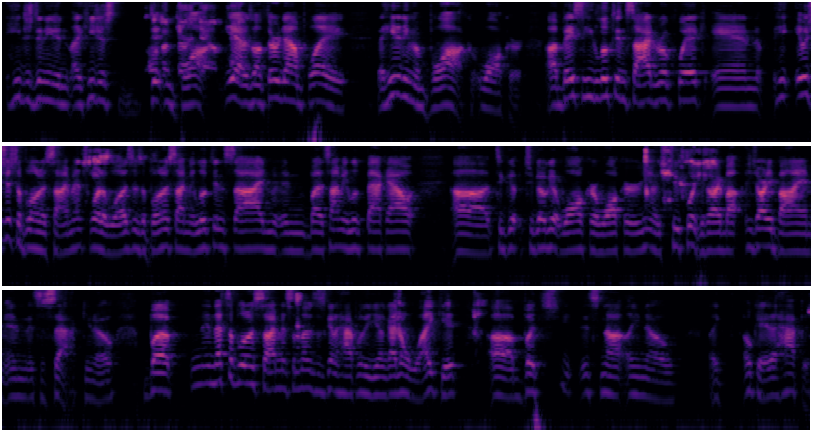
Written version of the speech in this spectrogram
he just didn't even like he just didn't block. Yeah, it was on third down play that he didn't even block Walker. Uh, basically, he looked inside real quick, and he, it was just a blown assignment. That's what it was. It was a blown assignment. He looked inside, and by the time he looked back out uh, to go to go get Walker, Walker, you know, he's too quick. He's already by, he's already by him, and it's a sack. You know, but and that's a blown assignment. Sometimes it's going to happen with a young guy. I don't like it, uh, but it's not you know like okay that happened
